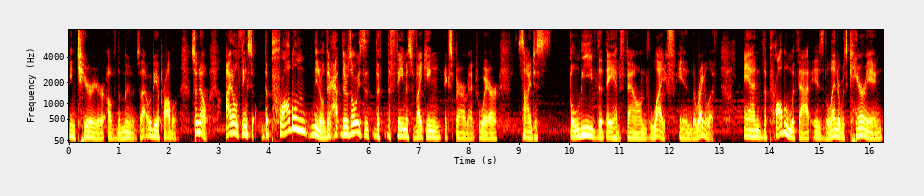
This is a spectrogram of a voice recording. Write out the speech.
interior of the moon. So that would be a problem. So no, I don't think so. The problem, you know, there, there's always the, the, the famous Viking experiment where scientists believed that they had found life in the regolith. And the problem with that is the lander was carrying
